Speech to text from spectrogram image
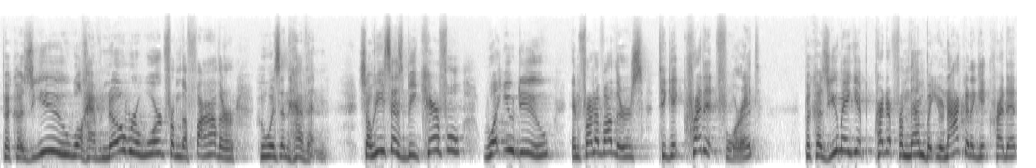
because you will have no reward from the Father who is in heaven. So he says, Be careful what you do in front of others to get credit for it because you may get credit from them, but you're not going to get credit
